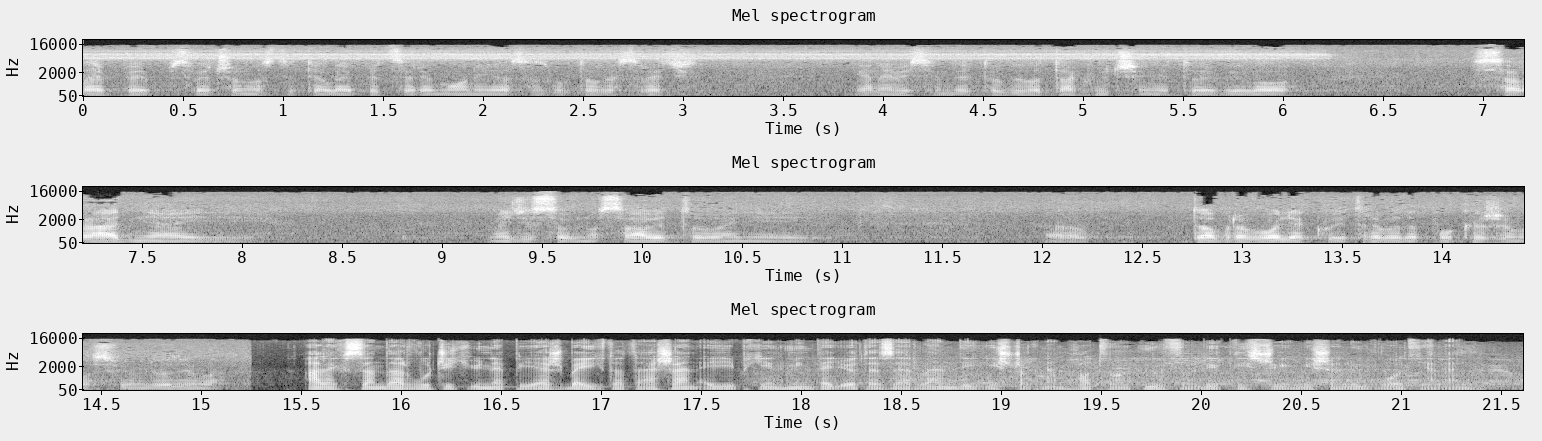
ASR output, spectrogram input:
lepe svečanosti, te lepe ceremonije, sam zbog toga srećan. Ja ne mislim da je to bilo takmičenje, to je bilo saradnja i međusobno savjetovanje i dobra volja koju treba da pokažemo svim ljudima. Alexander Vucic ünnepélyes beiktatásán egyébként mintegy 5000 vendég és csak nem 60 külföldi tisztségviselő volt jelen.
